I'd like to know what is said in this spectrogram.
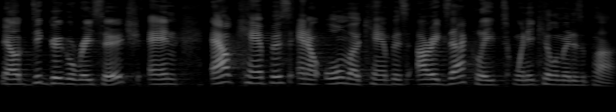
Now, I did Google research, and our campus and our Ormeau campus are exactly 20 kilometers apart.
